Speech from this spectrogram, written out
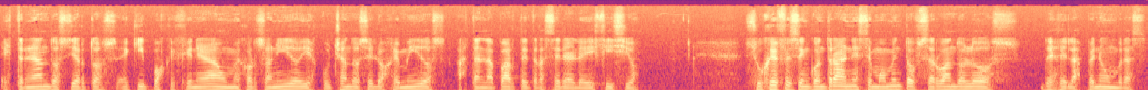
estrenando ciertos equipos que generaban un mejor sonido y escuchándose los gemidos hasta en la parte trasera del edificio. Su jefe se encontraba en ese momento observándolos desde las penumbras.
